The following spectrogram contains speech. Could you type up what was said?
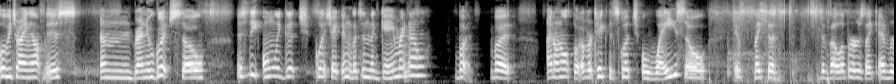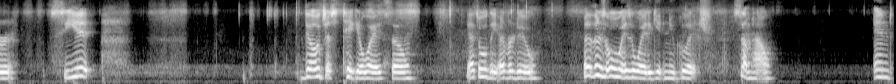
will be trying out this um brand new glitch. So, this is the only glitch glitch I think that's in the game right now. But but I don't know if they'll ever take this glitch away. So, if like the developers like ever see it they'll just take it away. So that's all they ever do. But there's always a way to get a new glitch somehow. And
